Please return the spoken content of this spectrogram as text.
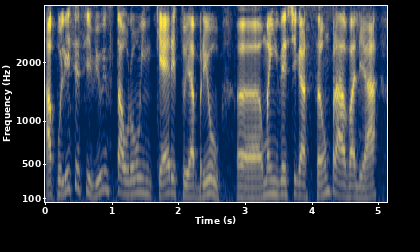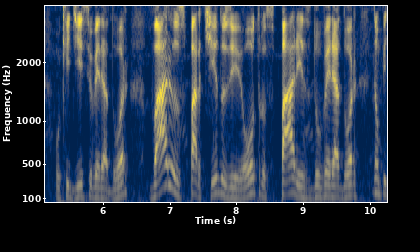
A Polícia Civil instaurou um inquérito e abriu ah, uma investigação para avaliar o que disse o vereador. Vários partidos e outros pares do vereador estão pedindo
